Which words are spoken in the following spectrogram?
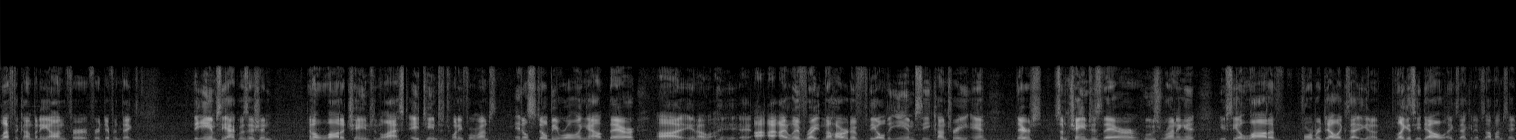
left the company on for, for different things. The EMC acquisition, and a lot of change in the last 18 to 24 months. It'll still be rolling out there. Uh, you know, I, I, live right in the heart of the old EMC country, and there's some changes there. Who's running it? You see a lot of former Dell, exec, you know, legacy Dell executives up on stage,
